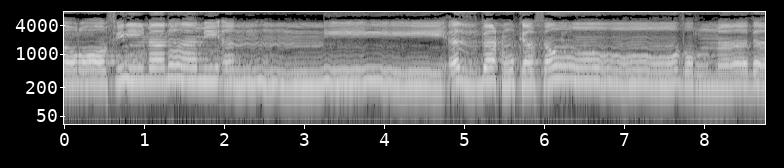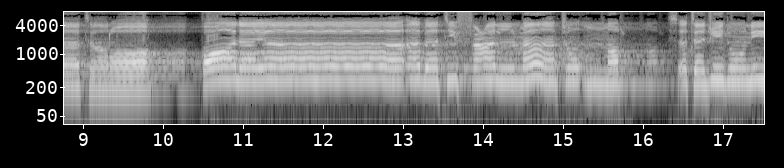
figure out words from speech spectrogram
أرى في المنام أني أذبحك فانظر ماذا ترى. قال يا أبت افعل ما تؤمر ستجدني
